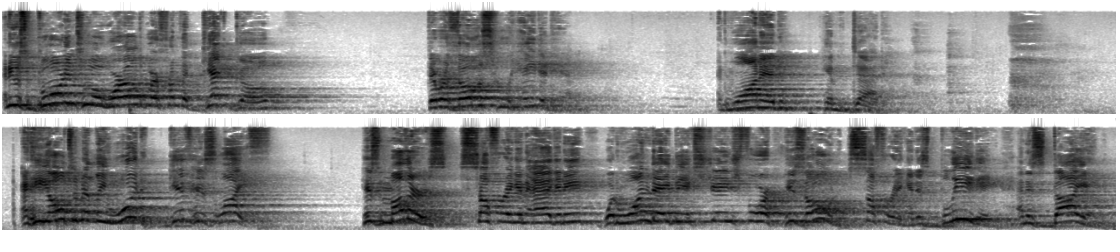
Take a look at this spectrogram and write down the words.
And he was born into a world where from the get go, there were those who hated him and wanted him dead. And he ultimately would give his life his mother's suffering and agony would one day be exchanged for his own suffering and his bleeding and his dying.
